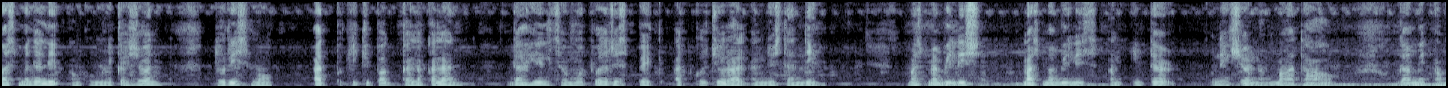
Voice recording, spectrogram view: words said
mas madali ang komunikasyon, turismo, at pakikipagkalakalan dahil sa mutual respect at cultural understanding. Mas mabilis, mas mabilis ang interconnection ng mga tao. Gamit ang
